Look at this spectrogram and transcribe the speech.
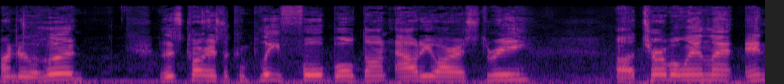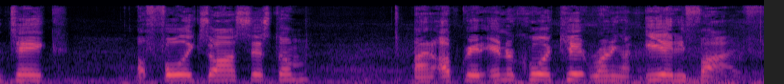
under the hood. This car is a complete full bolt-on Audi RS3, uh, turbo inlet, intake, a full exhaust system, an upgrade intercooler kit running on E85.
